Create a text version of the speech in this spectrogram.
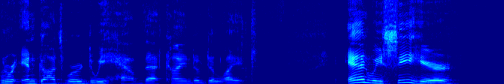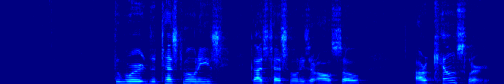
When we're in God's Word, do we have that kind of delight? And we see here the word, the testimonies, God's testimonies are also our counselors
